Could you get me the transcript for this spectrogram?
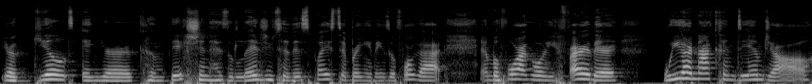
your guilt and your conviction has led you to this place to bringing things before God. And before I go any further, we are not condemned, y'all.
